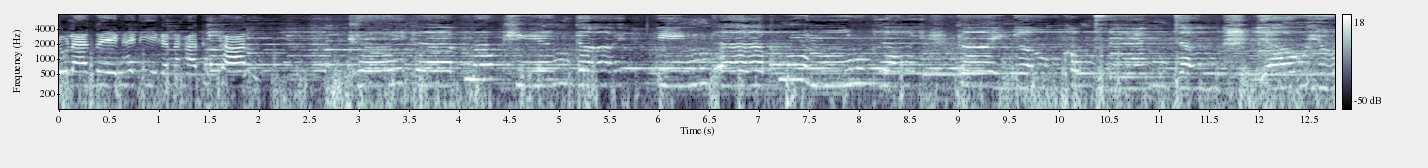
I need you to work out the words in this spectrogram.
ดูแลตัวเองให้ดีกันนะคะทุกท่านเคยแอบนับเคียงกายอิงแอบไม่รู้ใครใกล้เงาของแสงจันทร์ยาวยว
